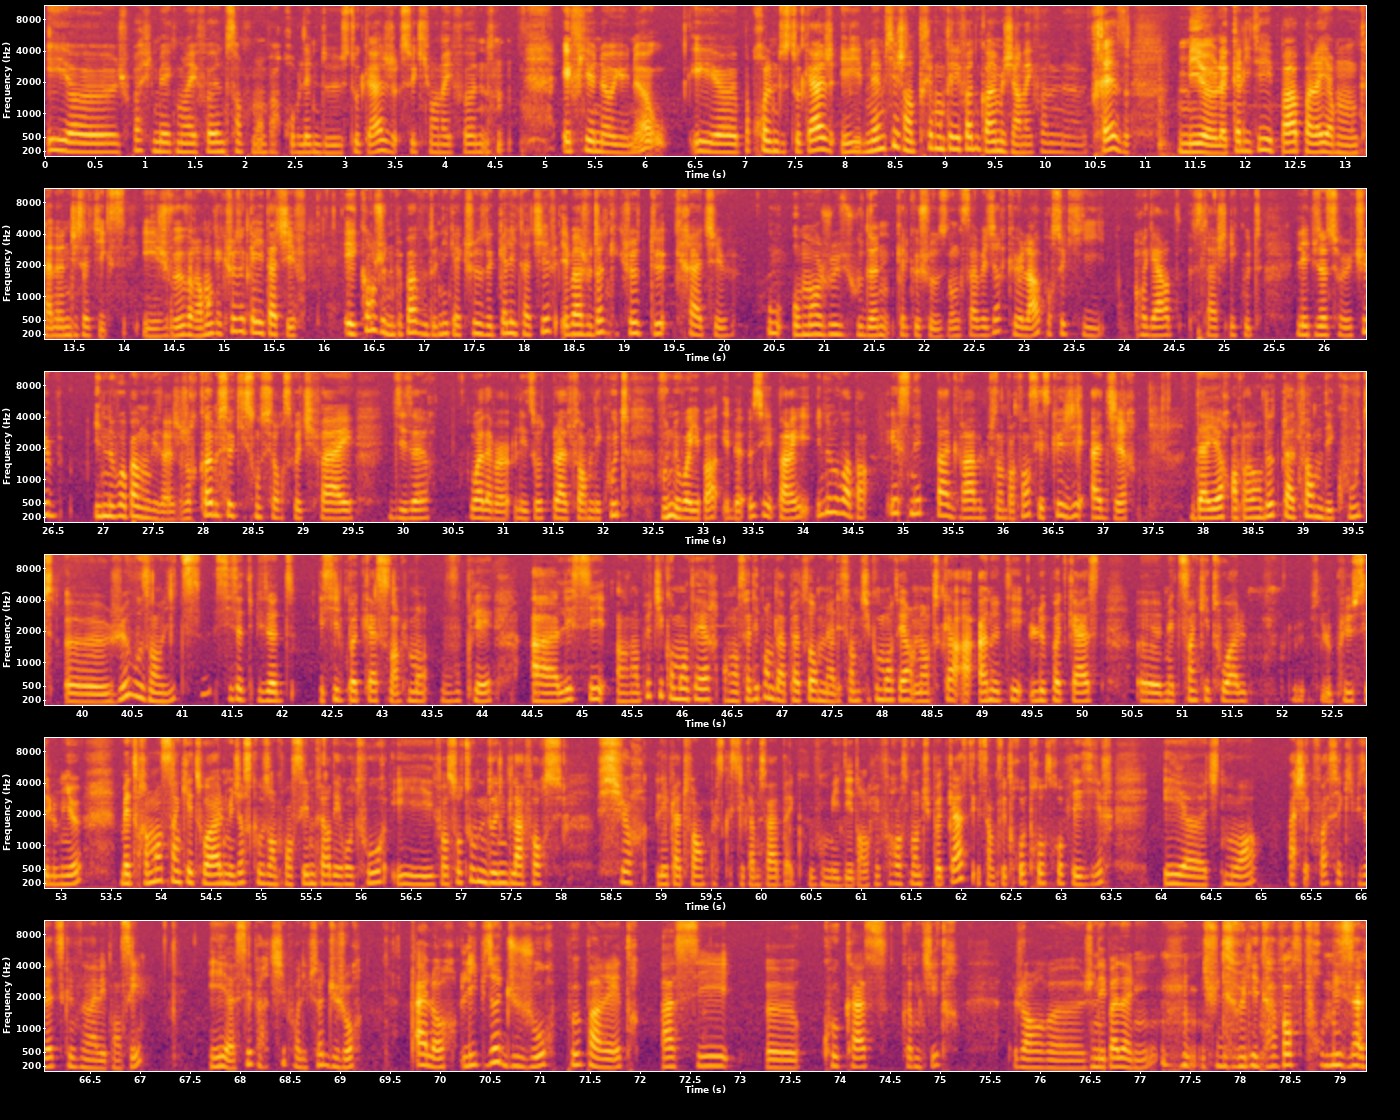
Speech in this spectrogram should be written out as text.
Et euh, je peux pas filmer avec mon iPhone simplement par problème de stockage. Ceux qui ont un iPhone, if you know, you know. Et euh, pas problème de stockage. Et même si j'ai un très bon téléphone, quand même, j'ai un iPhone 13. Euh, mais la qualité est pas pareille à mon Canon G7X. Et je veux vraiment quelque chose de qualitatif. Et quand je ne peux pas vous donner quelque chose de qualitatif, et eh ben je vous donne quelque chose de créatif. Ou au moins juste je vous donne quelque chose. Donc ça veut dire que là, pour ceux qui regardent slash écoutent l'épisode sur YouTube, ils ne voient pas mon visage. Genre comme ceux qui sont sur Spotify, Deezer, whatever, les autres plateformes d'écoute, vous ne me voyez pas, et bien eux c'est pareil, ils ne me voient pas. Et ce n'est pas grave, le plus important c'est ce que j'ai à dire. D'ailleurs, en parlant d'autres plateformes d'écoute, euh, je vous invite, si cet épisode et si le podcast simplement vous plaît, à laisser un petit commentaire. ça dépend de la plateforme, mais à laisser un petit commentaire. Mais en tout cas, à annoter le podcast, euh, mettre 5 étoiles. Le plus, c'est le mieux. Mettre vraiment 5 étoiles, me dire ce que vous en pensez, me faire des retours. Et enfin, surtout, me donner de la force sur les plateformes. Parce que c'est comme ça bah, que vous m'aidez dans le référencement du podcast. Et ça me fait trop, trop, trop plaisir. Et euh, dites-moi à chaque fois, chaque épisode, ce que vous en avez pensé. Et euh, c'est parti pour l'épisode du jour. Alors, l'épisode du jour peut paraître assez euh, cocasse comme titre. Genre, euh, je n'ai pas d'amis. je suis désolée d'avance pour mes amis.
